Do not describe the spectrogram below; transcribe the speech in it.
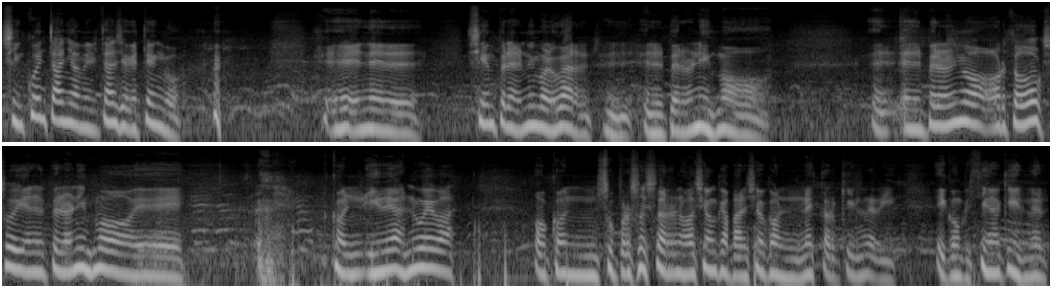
50 años de militancia que tengo en el, siempre en el mismo lugar, en, el peronismo, en, el peronismo ortodoxo y en el peronismo eh, con ideas nuevas o con su proceso de renovación que apareció con Néstor Kirchner y con Cristina Kirchner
